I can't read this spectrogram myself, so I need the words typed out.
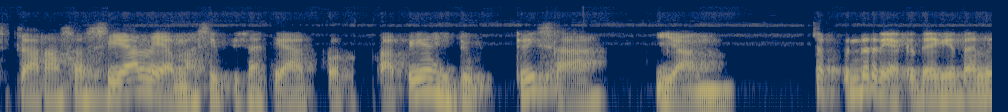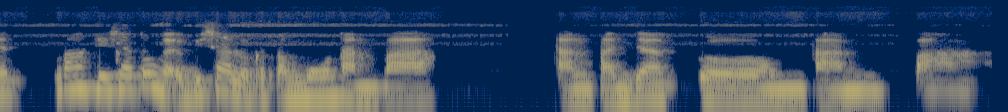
Secara sosial ya masih bisa diatur. Tapi ya hidup desa yang sebenarnya ketika kita lihat, orang desa tuh nggak bisa loh ketemu tanpa tanpa jagung, tanpa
